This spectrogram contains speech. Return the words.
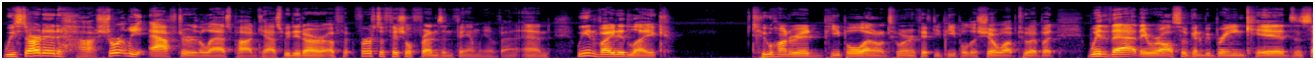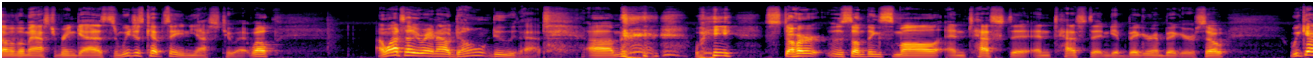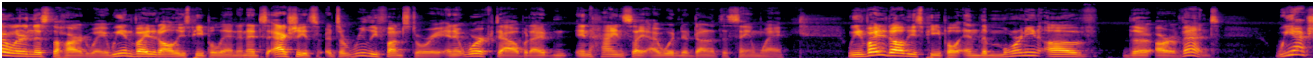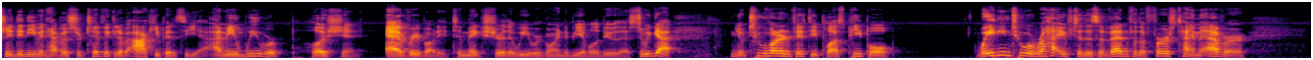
we started uh, shortly after the last podcast. We did our first official friends and family event, and we invited like 200 people, I don't know, 250 people to show up to it. But with that, they were also going to be bringing kids, and some of them asked to bring guests, and we just kept saying yes to it. Well, I want to tell you right now, don't do that. Um, we start with something small and test it and test it and get bigger and bigger. So we kind of learned this the hard way. We invited all these people in, and it's actually it's it's a really fun story, and it worked out. But I, in hindsight, I wouldn't have done it the same way. We invited all these people, and the morning of the our event, we actually didn't even have a certificate of occupancy yet. I mean, we were pushing everybody to make sure that we were going to be able to do this. So we got you know 250 plus people waiting to arrive to this event for the first time ever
